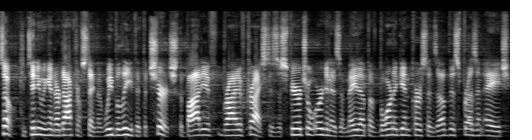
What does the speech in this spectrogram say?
So, continuing in our doctrinal statement, we believe that the church, the body of bride of Christ, is a spiritual organism made up of born again persons of this present age,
